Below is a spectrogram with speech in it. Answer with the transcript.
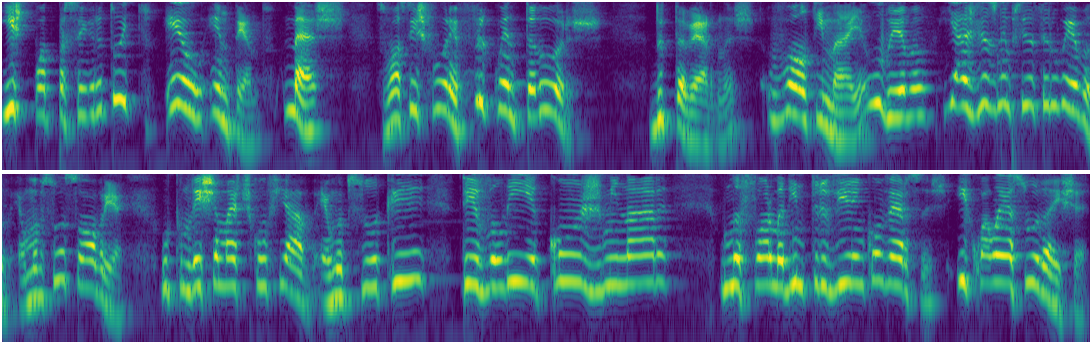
Isto pode parecer gratuito, eu entendo, mas se vocês forem frequentadores de tabernas, volta e meia, o bêbado, e às vezes nem precisa ser o bêbado, é uma pessoa sóbria. O que me deixa mais desconfiado é uma pessoa que teve ali a congeminar uma forma de intervir em conversas. E qual é a sua deixa?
